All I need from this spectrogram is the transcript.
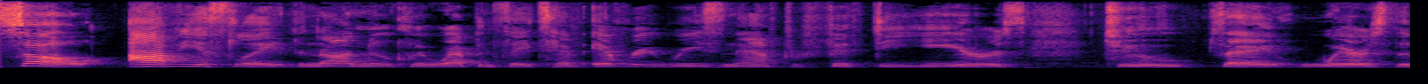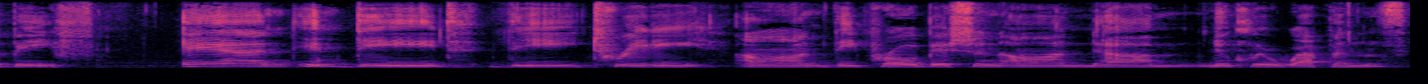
So, obviously, the non nuclear weapon states have every reason after 50 years to say, where's the beef? And indeed, the treaty on the prohibition on um, nuclear weapons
